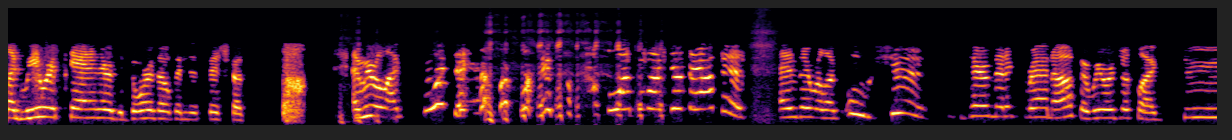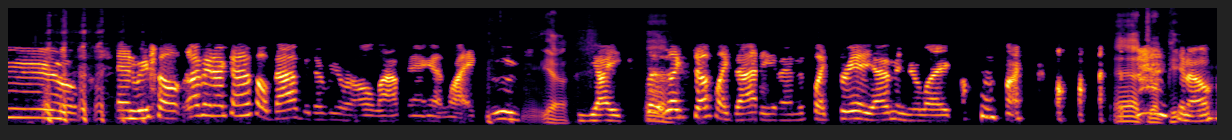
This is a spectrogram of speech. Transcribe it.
like we were standing there, the doors open, this bitch goes, and we were like, what the hell? like, what the fuck just happened? And they were like, oh shit. Paramedics ran up and we were just like, damn. and we felt, I mean, I kind of felt bad, but then we were all laughing and like, ooh, yeah, yikes. But uh, like stuff like that, even it's like 3 a.m. and you're like, oh my God. Eh, drunk pe- you know,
